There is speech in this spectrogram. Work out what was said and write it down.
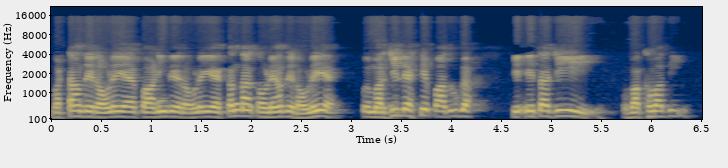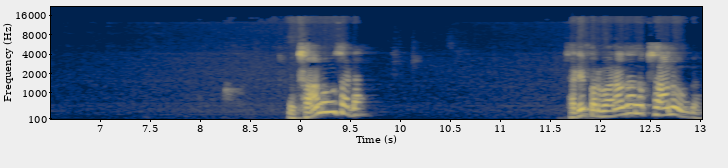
ਵੱਟਾਂ ਦੇ ਰੌਲੇ ਆ, ਪਾਣੀ ਦੇ ਰੌਲੇ ਆ, ਕੰਧਾਂ ਕੌਲਿਆਂ ਦੇ ਰੌਲੇ ਆ। ਕੋਈ ਮਰਜ਼ੀ ਲਿਖ ਕੇ ਪਾ ਦੂਗਾ ਕਿ ਇਹ ਤਾਂ ਜੀ ਵੱਖਵਾਦੀ ਹੈ। ਨੁਕਸਾਨ ਹੋਊ ਸਾਡਾ। ਸਾਡੇ ਪਰਿਵਾਰਾਂ ਦਾ ਨੁਕਸਾਨ ਹੋਊਗਾ।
